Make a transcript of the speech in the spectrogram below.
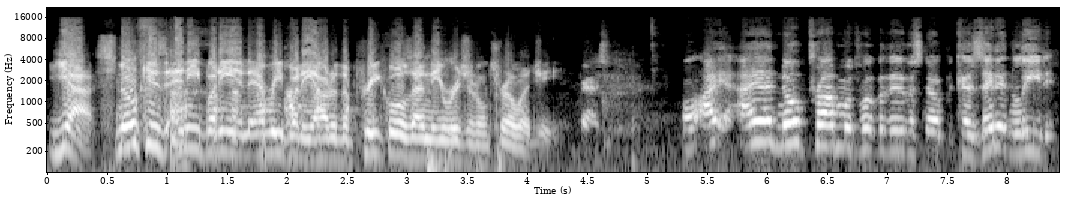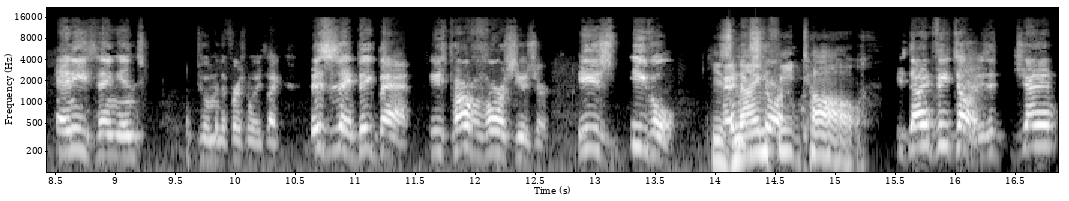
Yeah, Snoke is anybody and everybody out of the prequels and the original trilogy. Yes. Well, I, I had no problem with what they did with Snoke because they didn't lead anything into him in the first movie. It's like, this is a big bad. He's a powerful force user. He's evil. He's End nine feet tall. He's nine feet tall. He's a giant,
